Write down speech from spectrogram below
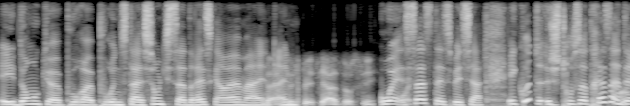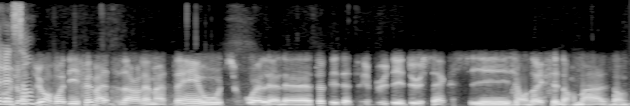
et donc euh, pour euh, pour une station qui s'adresse quand même à, une spécial ça aussi. Ouais, ça c'était spécial. Écoute, je trouve ça très intéressant. Aujourd'hui, on voit des films à 10 heures le matin où tu vois le, le- tous les attributs des deux sexes et on dirait que c'est normal. Donc,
